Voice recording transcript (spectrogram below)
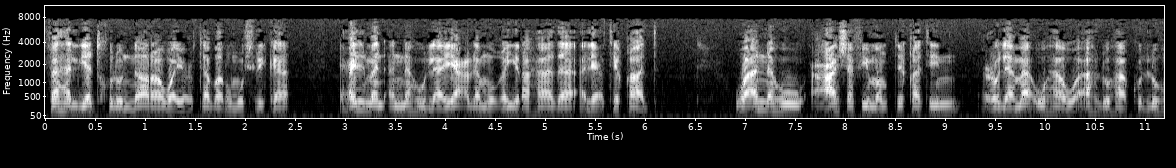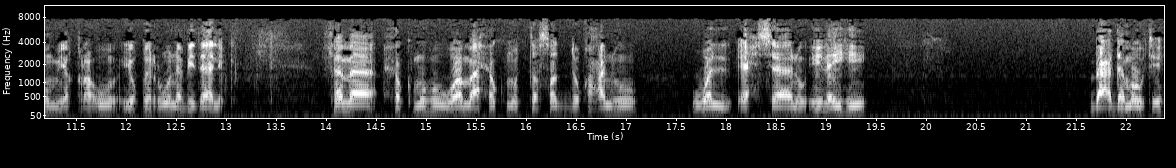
فهل يدخل النار ويعتبر مشركا؟ علما أنه لا يعلم غير هذا الاعتقاد وأنه عاش في منطقة علماؤها وأهلها كلهم يقرون بذلك. فما حكمه وما حكم التصدق عنه والإحسان إليه بعد موته.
